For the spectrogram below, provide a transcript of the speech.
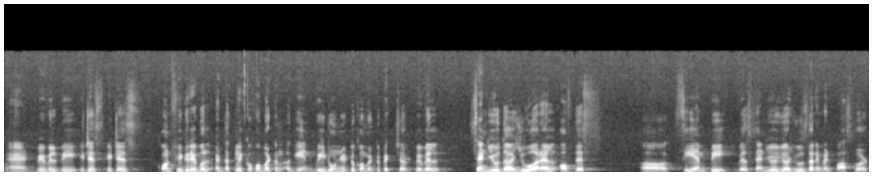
and we will be, it is, it is configurable at the click of a button again. We don't need to come into picture. We will send you the URL of this uh, CMP. We'll send you your username and password.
